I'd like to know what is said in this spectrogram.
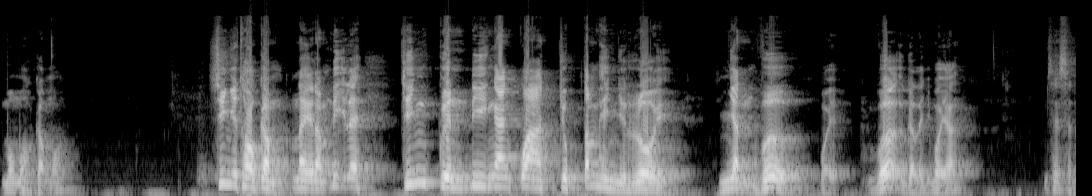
mồm mỏ gầm ó xin như thò gầm, này làm đi lên chính quyền đi ngang qua chụp tấm hình rồi nhận vợ bôi vợ gọi là gì bôi á. Sẽ sân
